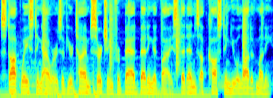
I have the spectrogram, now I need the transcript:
Stop wasting hours of your time searching for bad betting advice that ends up costing you a lot of money.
